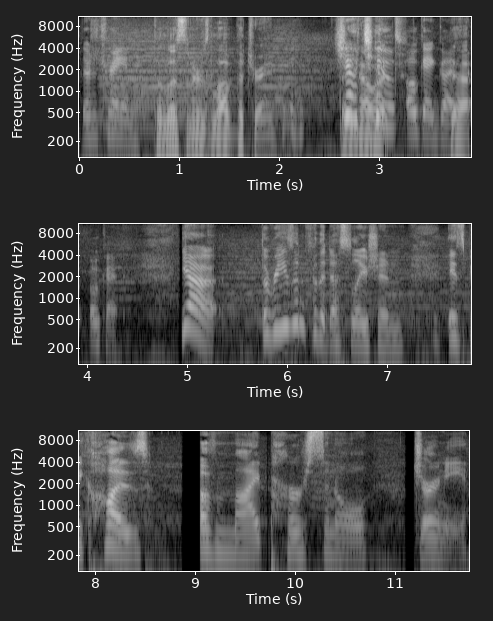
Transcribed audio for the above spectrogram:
There's a train. the listeners love the train. They Choo know choo. it. Okay, good. Yeah. Okay. Yeah, the reason for the desolation is because of my personal journey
